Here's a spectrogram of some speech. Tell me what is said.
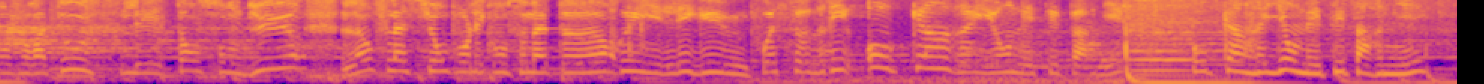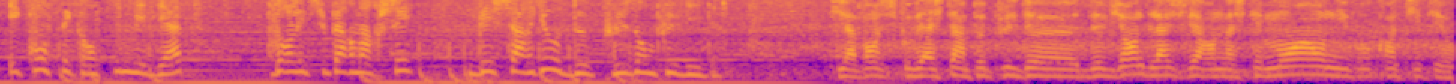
Bonjour à tous. Les temps sont durs. L'inflation pour les consommateurs. Fruits, légumes, poissonnerie, aucun rayon n'est épargné. Aucun rayon n'est épargné. Et conséquence immédiate, dans les supermarchés, des chariots de plus en plus vides. Si avant je pouvais acheter un peu plus de, viande, là je vais en acheter moins au niveau quantité, ouais.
